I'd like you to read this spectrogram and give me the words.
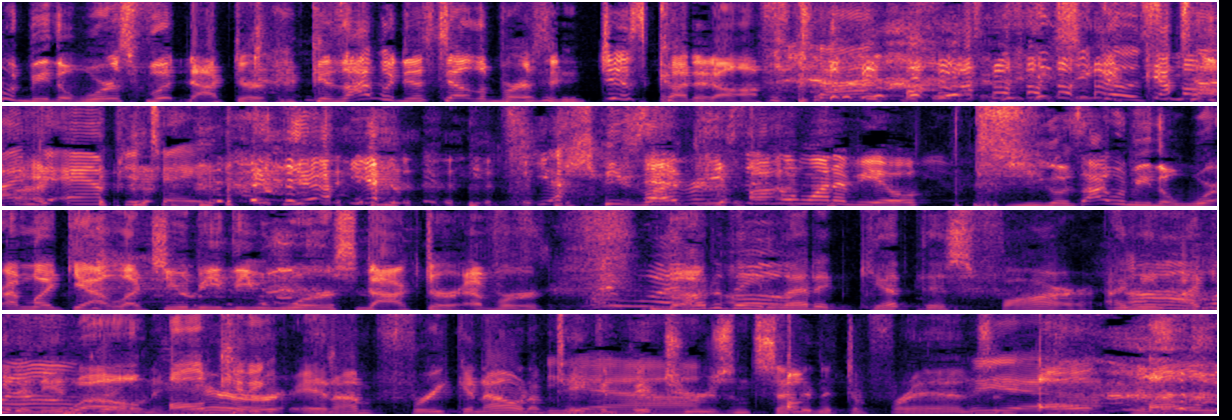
would be the worst foot doctor because I would just tell the person just cut it off." she goes, time to amputate. yeah, yeah. Yeah. She's like, Every single one of you. She goes, "I would be the worst." I'm like, "Yeah, Lex, you'd be the worst doctor ever." How do they oh. let it get this far? I mean, I get an oh, Well, ingrown all hair kidding- and I'm freaking out. I'm taking Yeah. pictures and sending it to friends. and- Yeah. all all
